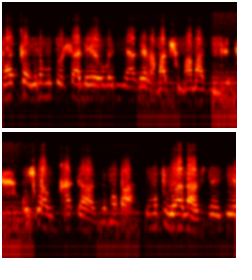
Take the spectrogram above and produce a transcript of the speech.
xa sikhangela umuntu ohlale okweminyaka engamashumi amabili? Kusuka kukhathaze ngoba umuntu lwana seke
